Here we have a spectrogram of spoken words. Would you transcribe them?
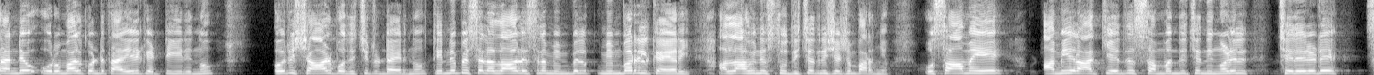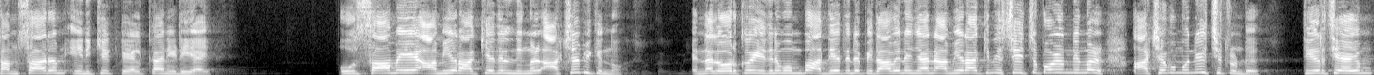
തന്റെ ഉറുമാൽ കൊണ്ട് തലയിൽ കെട്ടിയിരുന്നു. ഒരു ഷാൾ പൊതിച്ചിട്ടുണ്ടായിരുന്നു. തിരുനബി സല്ലല്ലാഹു അലൈഹി വസല്ലം മിമ്പിൽ മിമ്പറിൽ കയറി അള്ളാഹുവിനെ സ്തുതിച്ചതിന് ശേഷം പറഞ്ഞു ഉസാമയെ അമീർ ആക്കിയത് സംബന്ധിച്ച് നിങ്ങളിൽ ചിലരുടെ സംസാരം എനിക്ക് കേൾക്കാനിടയായി ഉസാമയെ അമീറാക്കിയതിൽ നിങ്ങൾ ആക്ഷേപിക്കുന്നു. എന്നാൽ ഓർക്കുക ഇതിനു മുമ്പ് അദ്ദേഹത്തിന്റെ പിതാവിനെ ഞാൻ അമീറാക്കി നിശ്ചയിച്ചപ്പോഴും നിങ്ങൾ ആക്ഷേപം ഉന്നയിച്ചിട്ടുണ്ട്. തീർച്ചയായും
